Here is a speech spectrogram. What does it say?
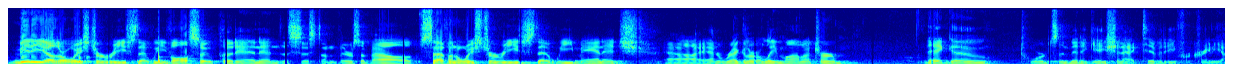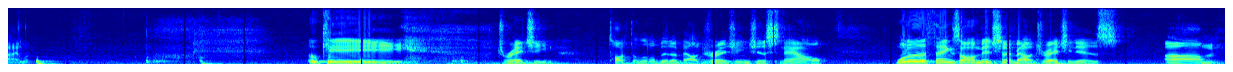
Many other oyster reefs that we've also put in in the system. There's about seven oyster reefs that we manage uh, and regularly monitor that go towards the mitigation activity for Craney Island. Okay, dredging. Talked a little bit about dredging just now. One of the things I'll mention about dredging is um,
